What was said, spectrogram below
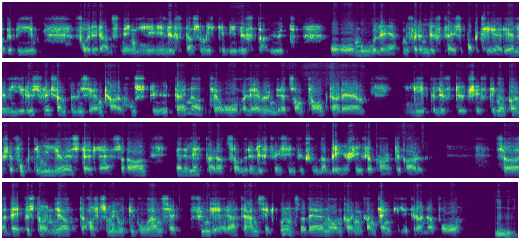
og det blir forurensning i, i lufta som ikke blir lufta ut. Og, og muligheten for en luftveisbakterie eller virus, f.eks. hvis en kalv hoster ut den, til å overleve under et sånt tak der det lite luftutskifting og kanskje fuktig miljø er større. Så da er det lettere at sånne luftveisinfeksjoner brer seg fra kalv til kalv. Så det er ikke bestandig at alt som er gjort i god hensikt, fungerer etter hensikten. Så det er noe en kan, kan tenke litt på. Mm.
